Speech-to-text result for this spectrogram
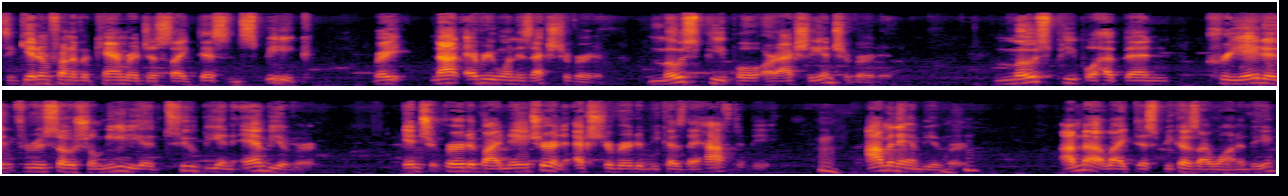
to get in front of a camera just like this and speak, right? Not everyone is extroverted. Most people are actually introverted. Most people have been created through social media to be an ambivert, introverted by nature and extroverted because they have to be. Hmm. I'm an ambivert. Mm-hmm. I'm not like this because I want to be.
